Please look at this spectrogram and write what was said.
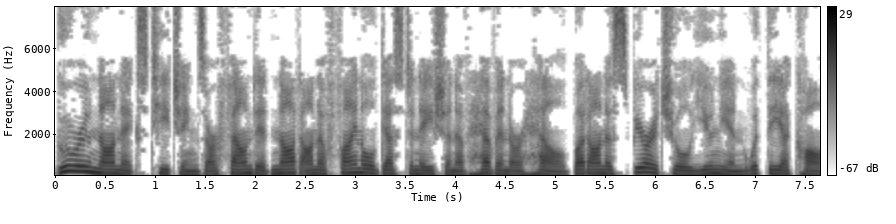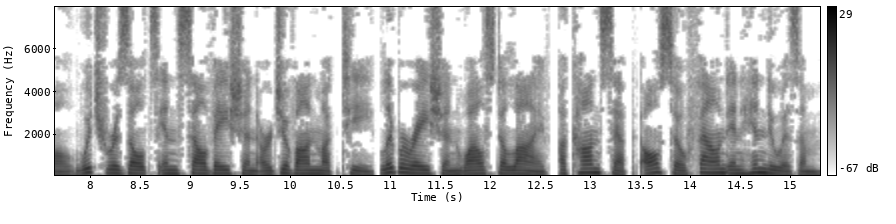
Guru Nanak's teachings are founded not on a final destination of heaven or hell but on a spiritual union with the Akal which results in salvation or jivanmukti liberation whilst alive, a concept also found in Hinduism.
